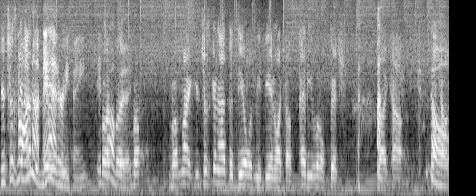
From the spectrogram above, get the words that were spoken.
you're just. No, I'm not mad or anything. It's but, all but, good. But, but Mike, you're just gonna have to deal with me being like a petty little bitch, like how, like how No,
